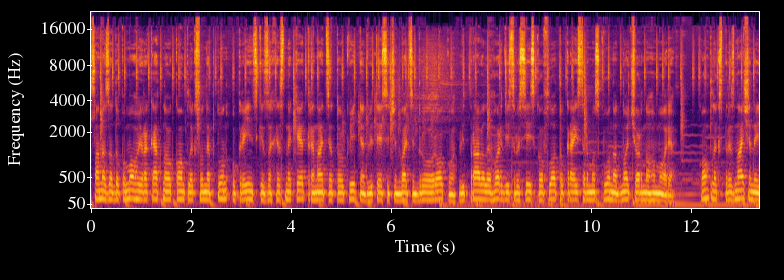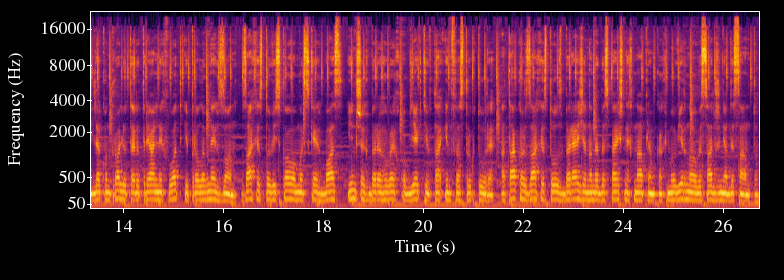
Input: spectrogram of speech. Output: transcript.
Саме за допомогою ракетного комплексу Нептун українські захисники 13 квітня 2022 року відправили гордість російського флоту крейсер Москву на дно Чорного моря. Комплекс призначений для контролю територіальних вод і проливних зон, захисту військово-морських баз, інших берегових об'єктів та інфраструктури, а також захисту узбережжя на небезпечних напрямках ймовірного висадження десанту.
